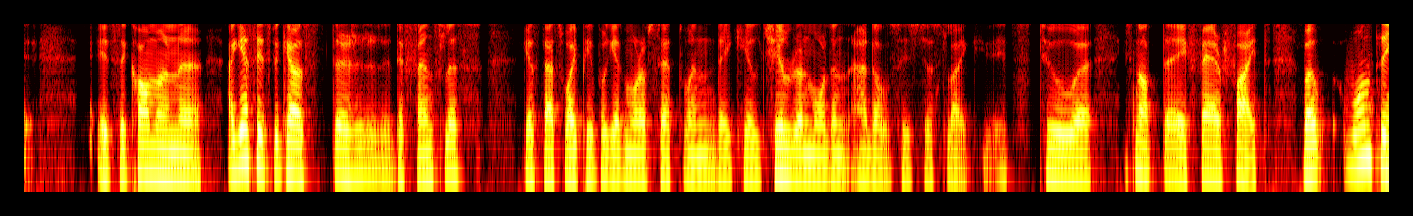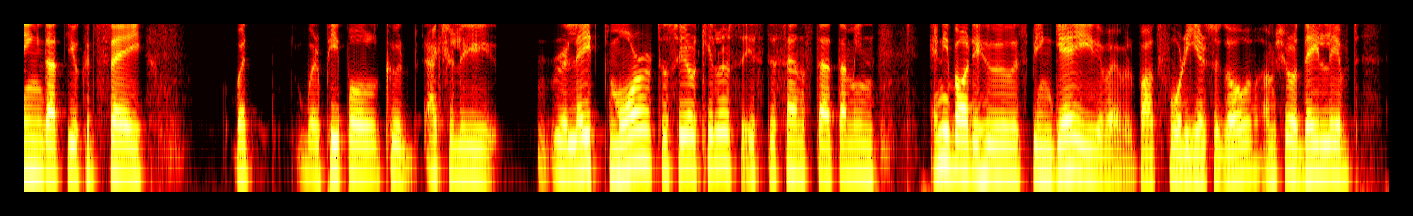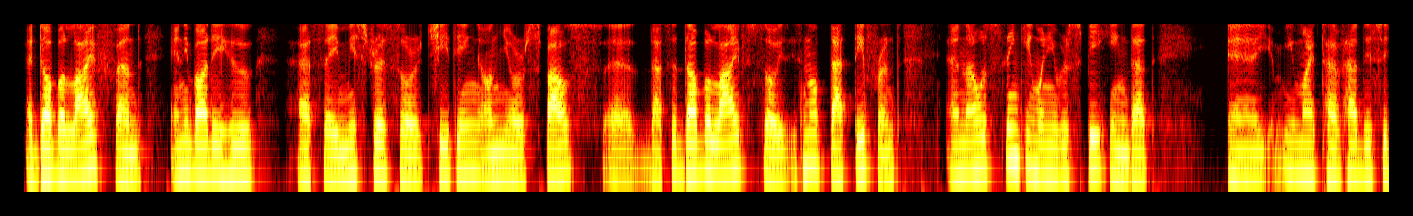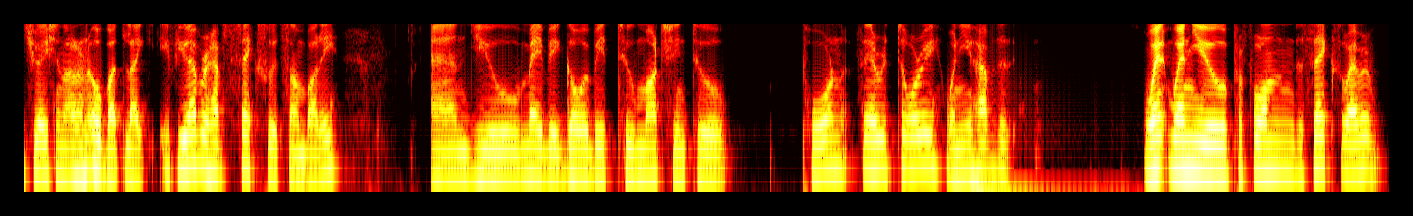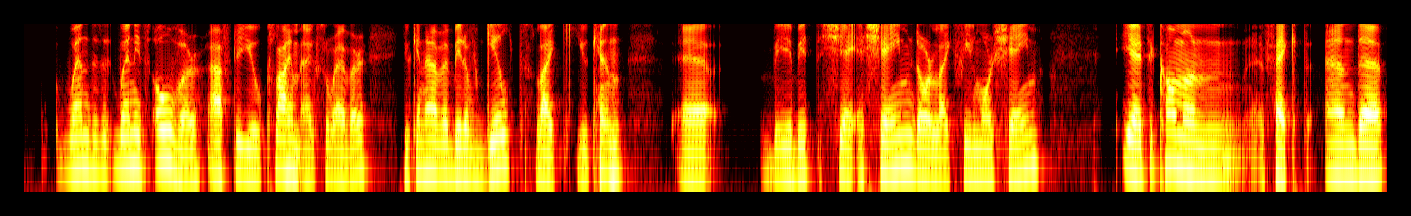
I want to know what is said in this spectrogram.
it's a common. Uh, I guess it's because they're defenseless. I guess that's why people get more upset when they kill children more than adults. It's just like it's too. Uh, it's not a fair fight. But one thing that you could say, where people could actually relate more to serial killers is the sense that I mean anybody who's been gay about 40 years ago, I'm sure they lived a double life. And anybody who has a mistress or cheating on your spouse, uh, that's a double life. So it's not that different. And I was thinking when you were speaking that uh, you might have had this situation, I don't know, but like if you ever have sex with somebody and you maybe go a bit too much into porn territory when you have the when when you perform the sex or whatever when does it, when it's over after you climax or whatever you can have a bit of guilt like you can uh, be a bit sh- ashamed or like feel more shame. Yeah it's a common effect and uh,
